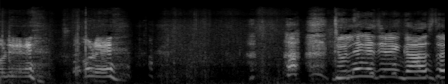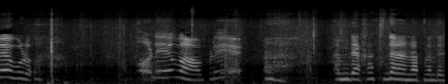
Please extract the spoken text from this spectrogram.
ওরে ওরে। ঝুলে গেছি আমি গাছ ধরে পুরো। ওরে বাপরে। আমি দেখাচ্ছি জানেন আপনাদের।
